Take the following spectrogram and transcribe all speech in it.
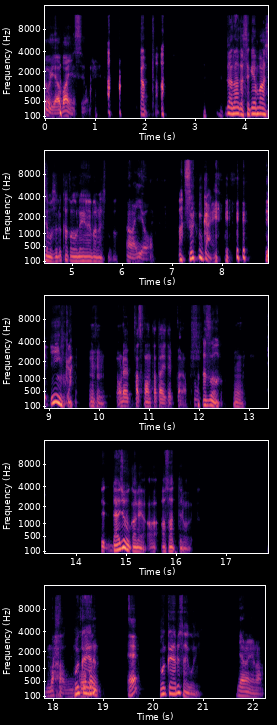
今日やばいんですよ。やった。じゃあなんか世間話でもする？過去の恋愛話とか。ああ、いいよ。あ、するんかい いいんかいうん。俺、パソコン叩いてるから。あ、そう。うんえ。大丈夫かね？あ、あさっての。もまあ、う一回やる？5分え？う一回やる？最後に。やらんやな。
